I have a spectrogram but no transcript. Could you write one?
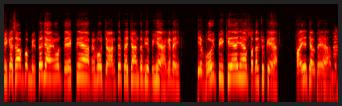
पी के साहब को मिलते जाएँ और देखते हैं, हमें वो जानते पहचानते भी अभी हैं कि नहीं। ये वही पी के है या बदल चुके हैं। आइए चलते हैं अंदर।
